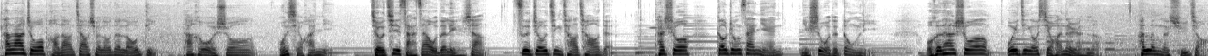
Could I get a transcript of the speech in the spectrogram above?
他拉着我跑到教学楼的楼顶，他和我说：‘我喜欢你。’”酒气洒在我的脸上，四周静悄悄的。他说：“高中三年，你是我的动力。”我和他说：“我已经有喜欢的人了。”他愣了许久，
